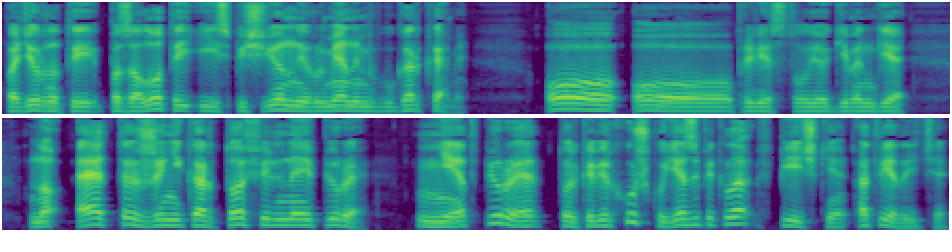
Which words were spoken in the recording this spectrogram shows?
подернутый позолотой и испещренный румяными бугорками. «О, о!» — приветствовал ее Гивенге. «Но это же не картофельное пюре». «Нет, пюре, только верхушку я запекла в печке. Отведайте».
